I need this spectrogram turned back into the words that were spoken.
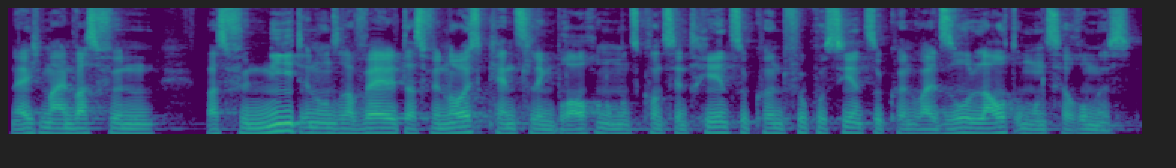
Ne, ich meine, was für ein, was für Need in unserer Welt, dass wir Noise Cancelling brauchen, um uns konzentrieren zu können, fokussieren zu können, weil es so laut um uns herum ist.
